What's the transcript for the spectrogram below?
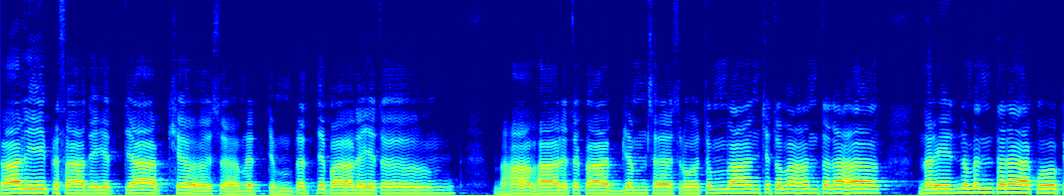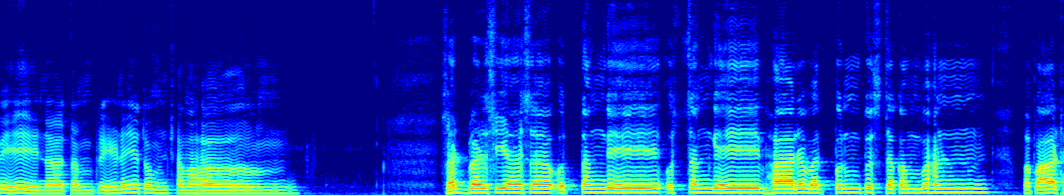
काली प्रसादयत्याख्य स मृत्युं प्रत्यपालयत्। महाभारतकाव्यं स श्रोतुं वाञ्छितवान् तदा। नरेन्द्रमन्तरा कोऽपि न तं प्रीणयितुं क्षमः षड्वर्षीय स उत्तङ्गे उत्सङ्गे भारवत्पुं पुस्तकं वहन्। पपाठ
